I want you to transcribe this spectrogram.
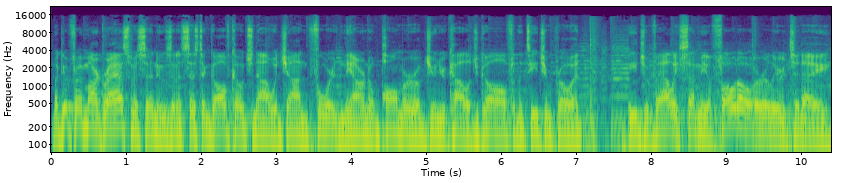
My good friend Mark Rasmussen, who's an assistant golf coach now with John Fortin the Arnold Palmer of junior college golf and the teaching pro at Egypt Valley, sent me a photo earlier today.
